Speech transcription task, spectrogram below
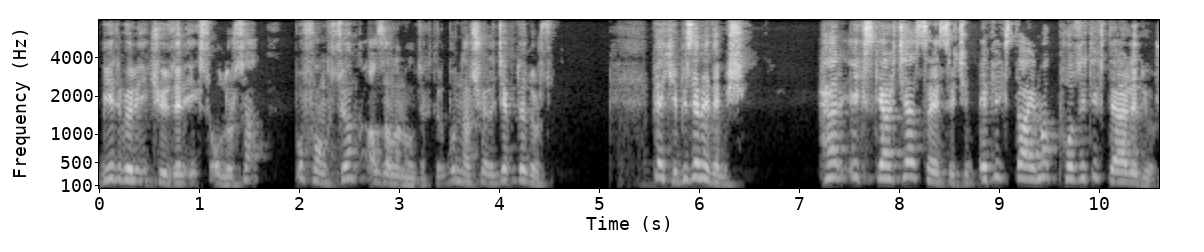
1 bölü 2 üzeri x olursa bu fonksiyon azalan olacaktır. Bunlar şöyle cepte dursun. Peki bize ne demiş? Her x gerçel sayısı için fx daima pozitif değerli diyor.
